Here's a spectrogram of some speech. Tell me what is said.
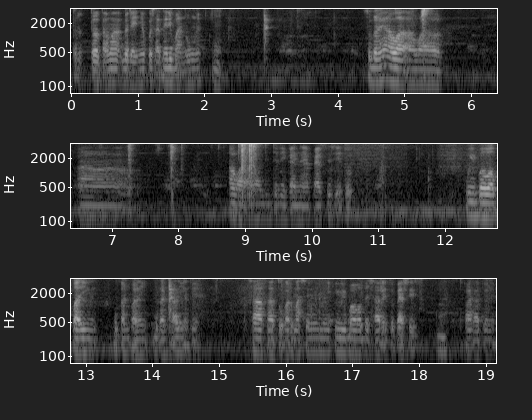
ter- terutama gedenya pusatnya di Bandung ya Ya. sebenarnya awal-awal eh, awal-awal didirikannya Persis itu wibawa paling bukan paling bukan paling itu ya salah satu ormas yang memiliki wibawa besar itu Persis. Hmm. salah satunya.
